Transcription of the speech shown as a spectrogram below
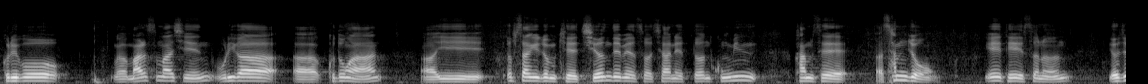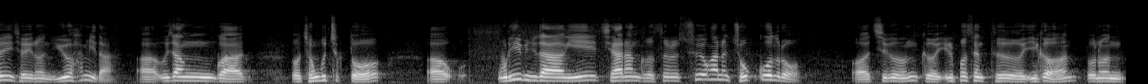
그리고 어, 말씀하신 우리가 어, 그동안 어, 이 협상이 좀 이렇게 지연되면서 제안했던 국민 감세 3종에 대해서는 여전히 저희는 유효합니다. 아, 의장과 또 정부 측도 어, 우리 민주당이 제안한 것을 수용하는 조건으로 어, 지금 그 1%이건 또는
